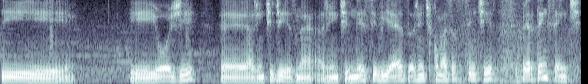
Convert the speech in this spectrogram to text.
E, e hoje é, a gente diz, né? A gente, nesse viés, a gente começa a se sentir pertencente,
